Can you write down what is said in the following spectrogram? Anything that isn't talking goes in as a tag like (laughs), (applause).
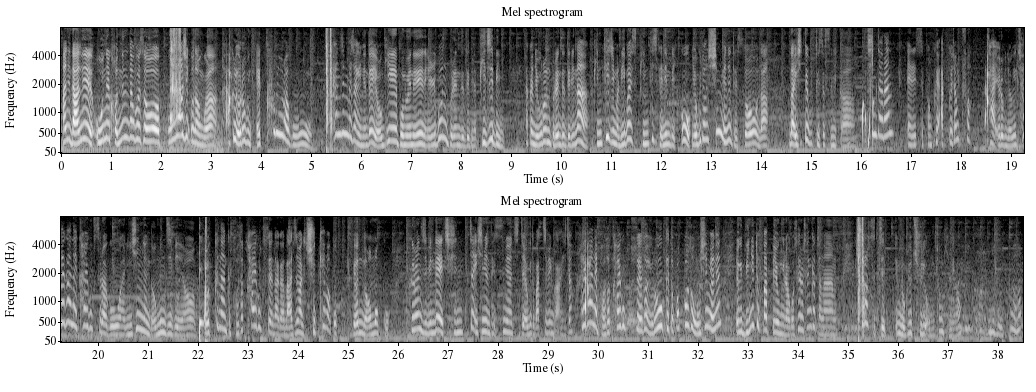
아니 나는 오늘 걷는다고 해서 운동화 신고 나온 거야. 아 그리고 여러분 에크루라고 편집 매장이 있는데 여기에 보면은 일본 브랜드들이나 비즈빔 약간 이런 브랜드들이나 빈티지 막 리바이스 빈티지 데님도 있고 여기도 한 십 몇 년 됐어. 나 나 20대부터 있었으니까 친절한 에리스 펑크의 압구정 투어. 자 여러분 여기 최간의 칼국수라고 한 20년 넘은 집이에요. 얼큰한 그 버섯 칼국수에다가 마지막에 죽 해 먹고 면 넣어 먹고 그런 집인데 진짜 20년 됐으면 진짜 여기도 맛집인 거 아시죠? 회관의 버섯 칼국수에서 이렇게 또 꺾어서 오시면은 여기 미니투 빠삐용이라고 새로 생겼잖아. 추러스 집. 지금 여기도 줄이 엄청 기네요. 근데 뭐 오픈하나?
